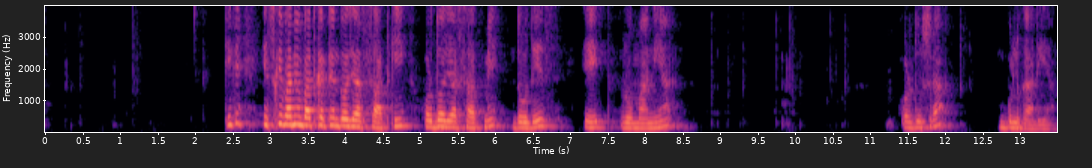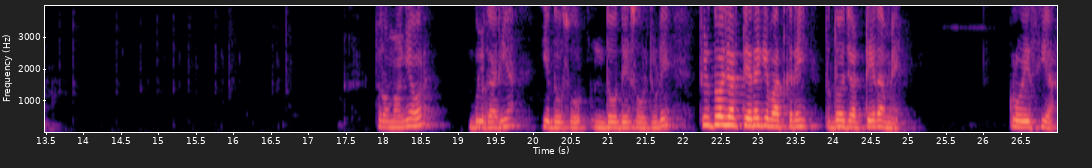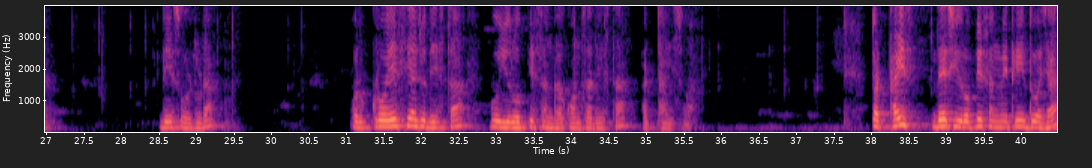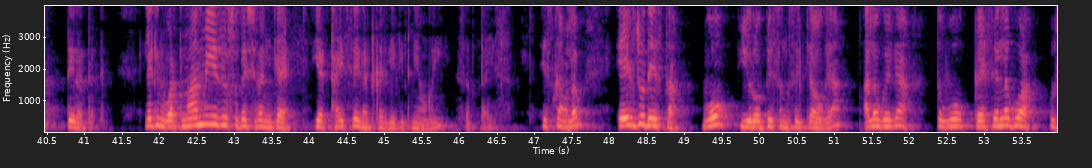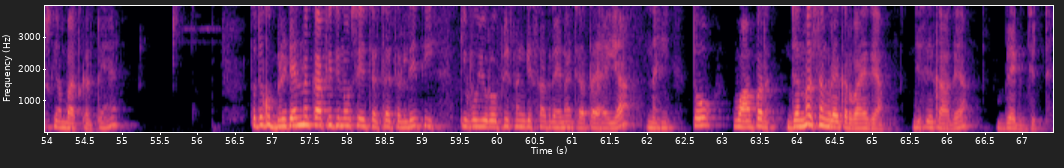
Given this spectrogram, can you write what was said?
ठीक है? इसके बारे में बात करते हैं 2007 की और 2007 में दो देश, एक रोमानिया और दूसरा बुल्गारिया। तो रोमानिया और बुल्गारिया ये दो सौ, दो देश और जुड़े। फिर 2013 की बात करें तो 2013 में क्रोएशिया देश और जुड़ा। और क्रोएशिया जो देश था, वो यूरोपीय संघ का कौन सा देश था? अट्ठाईसवा। तो 28 देश यूरोपीय संघ में थे 2013 तक। लेकिन वर्तमान में ये जो सदस्य संख्या है, ये 28 से घट करके कितनी हो गई? 27 इसका मतलब एक जो देश था वो यूरोपीय संघ से क्या हो गया? अलग हो गया। तो वो कैसे अलग हुआ? उसकी हम बात करते हैं। तो देखो, ब्रिटेन में काफ़ी दिनों से चर्चा चल रही थी कि वो यूरोपीय संघ के साथ रहना चाहता है या नहीं। तो वहाँ पर जनमत संग्रह करवाया गया, जिसे कहा गया ब्रेग्जिट।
